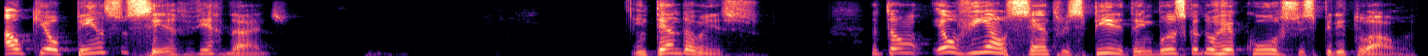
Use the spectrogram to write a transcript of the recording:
ao que eu penso ser verdade. Entendam isso. Então, eu vim ao centro espírita em busca do recurso espiritual.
